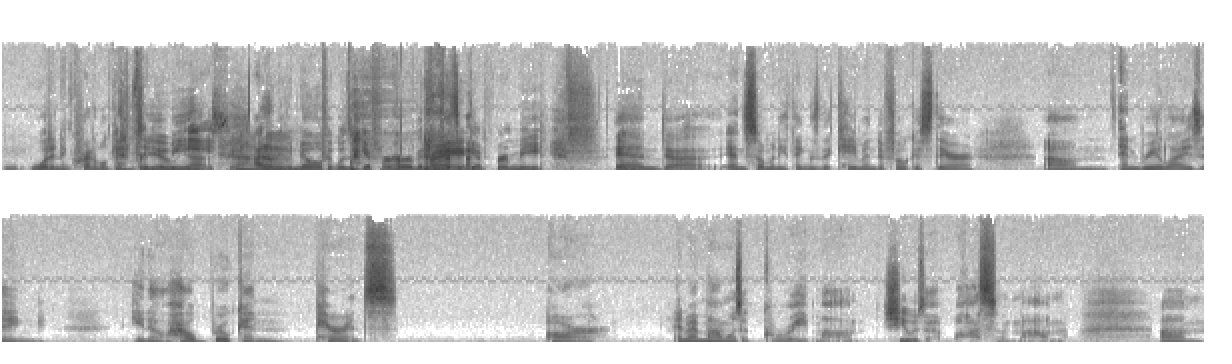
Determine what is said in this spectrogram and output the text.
What an incredible gift for to you, me. yes, yeah. I don't even know if it was a gift for her, but it was a gift for me. And uh, and so many things that came into focus there, um, and realizing, you know, how broken parents are. And my mom was a great mom. She was an awesome mom. Um,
